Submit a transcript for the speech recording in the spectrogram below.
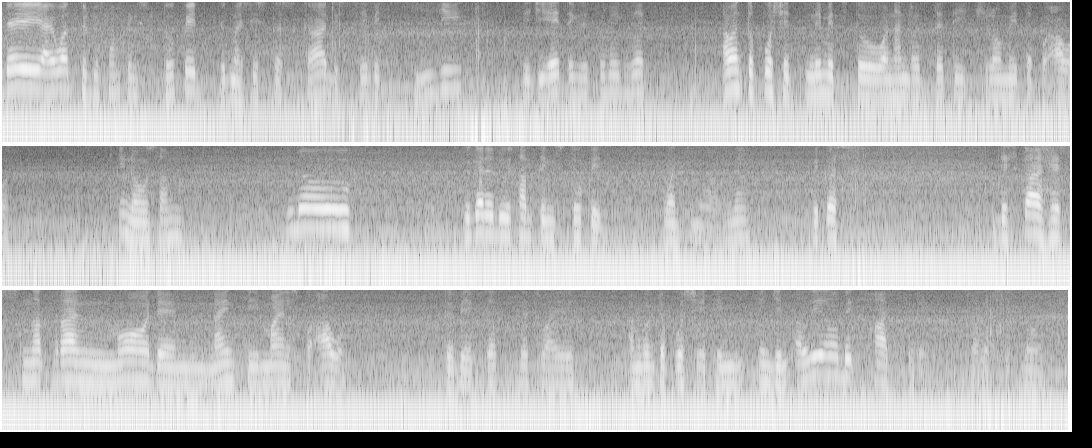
today I want to do something stupid with my sister's car, the Civic EG, EG8 exit to be exact. I want to push it limits to 130 kilometer per hour. You know, some, you know, we gotta do something stupid once in a while, you know, because this car has not run more than 90 miles per hour to be exact. That's why I'm going to push it in engine a little bit hard today. So let's keep going.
